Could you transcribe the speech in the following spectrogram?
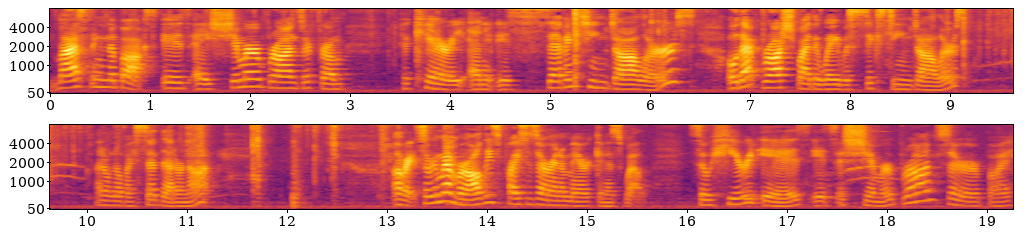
last thing in the box is a shimmer bronzer from Hikari, and it is $17. Oh, that brush, by the way, was $16. I don't know if I said that or not. All right, so remember, all these prices are in American as well. So here it is. It's a shimmer bronzer by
